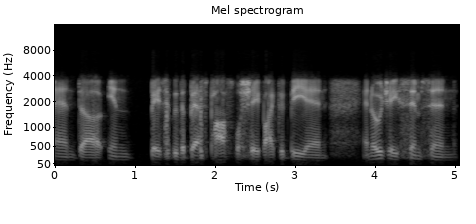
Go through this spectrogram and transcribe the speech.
and uh, in basically the best possible shape I could be in. And OJ Simpson,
